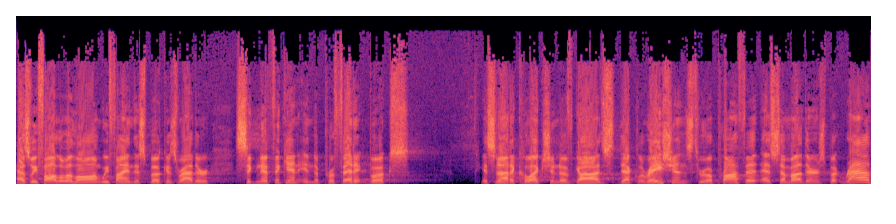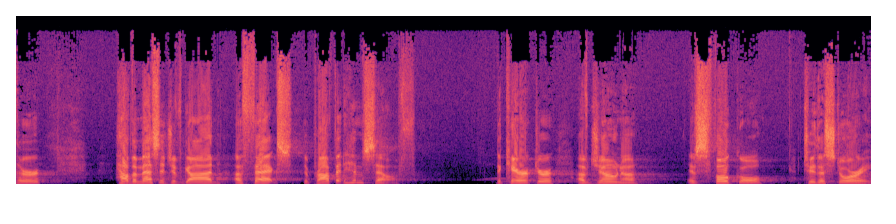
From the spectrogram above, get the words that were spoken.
As we follow along, we find this book is rather significant in the prophetic books. It's not a collection of God's declarations through a prophet, as some others, but rather how the message of God affects the prophet himself. The character of Jonah is focal to the story.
